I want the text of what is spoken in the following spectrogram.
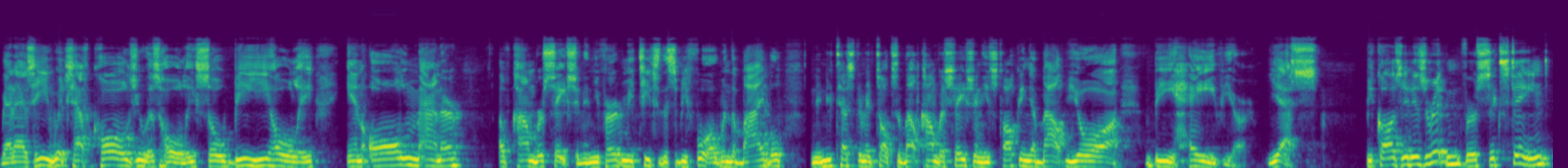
But as he which hath called you is holy, so be ye holy in all manner of conversation. And you've heard me teach this before. When the Bible in the New Testament talks about conversation, he's talking about your behavior. Yes, because it is written, verse 16,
